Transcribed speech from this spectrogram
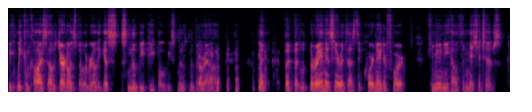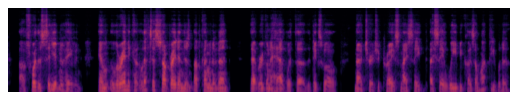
we, we can call ourselves journalists, but we're really just snoopy people. We snoop, snoop around. but but but Lorraine is here with us, the coordinator for community health initiatives uh, for the city of New Haven. And Lorraine, let's just jump right in. There's an upcoming event that we're going to have with uh, the Dixwell United Church of Christ. And I say I say we because I want people to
